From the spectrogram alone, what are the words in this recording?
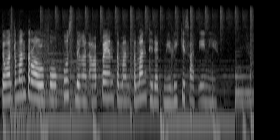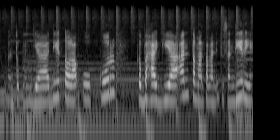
teman-teman terlalu fokus dengan apa yang teman-teman tidak miliki saat ini. Untuk menjadi tolak ukur kebahagiaan teman-teman itu sendiri.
